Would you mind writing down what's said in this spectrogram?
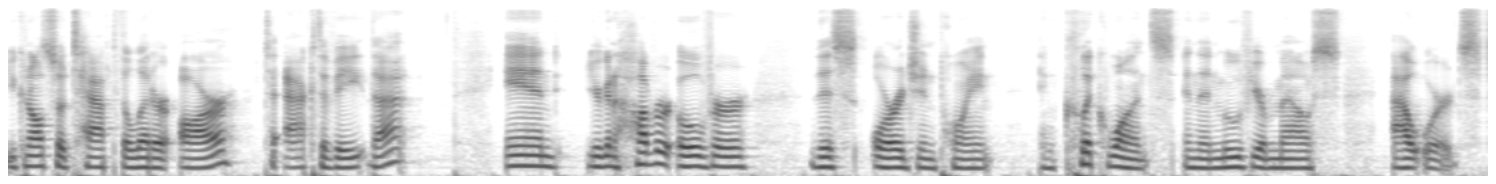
You can also tap the letter R to activate that. And you're going to hover over this origin point and click once and then move your mouse outwards.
